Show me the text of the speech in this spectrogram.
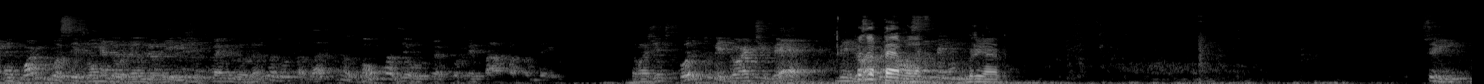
conforme vocês vão melhorando aí, a gente vai melhorando as outras áreas, nós vamos fazer outra, outra etapa também. Então a gente, quanto melhor tiver, melhor. Depois eu pego lá. Obrigado. Sim.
